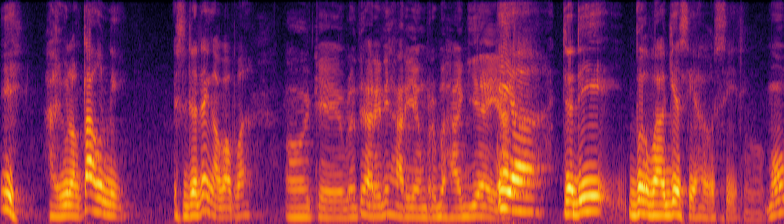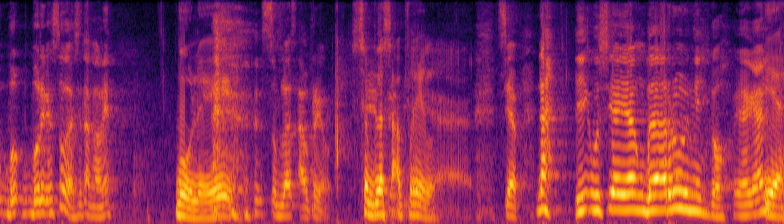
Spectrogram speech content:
ih hari ulang tahun nih. Ya sudah deh nggak apa-apa. Oke, berarti hari ini hari yang berbahagia ya? Iya, jadi berbahagia sih harus sih. Mau bo- boleh kasih tau gak sih tanggalnya? Boleh. 11 April. 11 April. Ya, siap. Nah, di usia yang baru nih kok, ya kan? Iya.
